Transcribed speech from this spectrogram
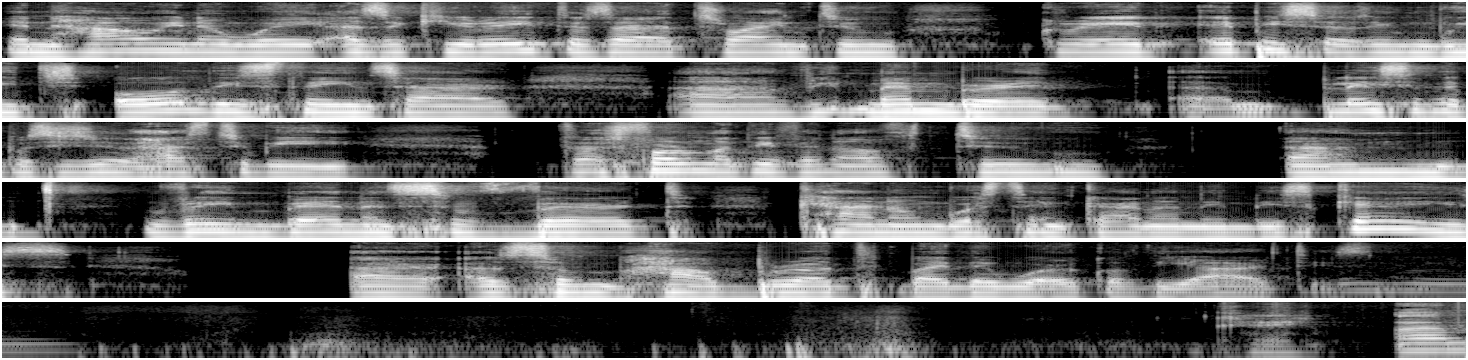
and how, in a way, as a curators are trying to create episodes in which all these things are uh, remembered, um, placed in the position that has to be transformative enough to um, reinvent and subvert canon, Western canon in this case, are, are somehow brought by the work of the artist. Okay. Um,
